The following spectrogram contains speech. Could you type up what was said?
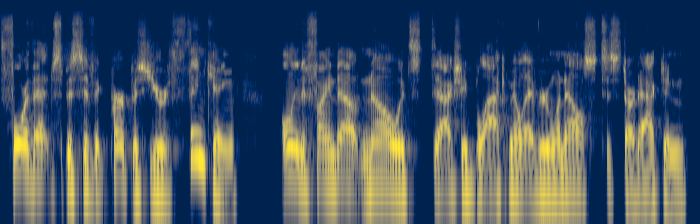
for that specific purpose. You're thinking only to find out no, it's to actually blackmail everyone else to start acting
